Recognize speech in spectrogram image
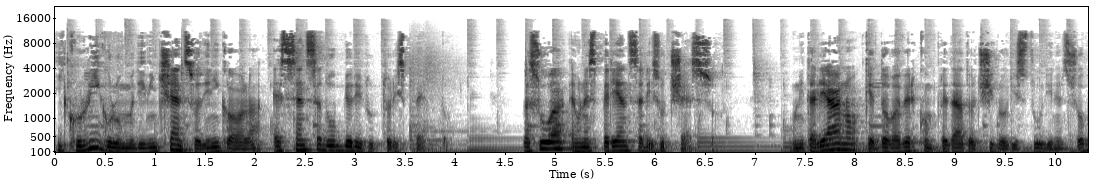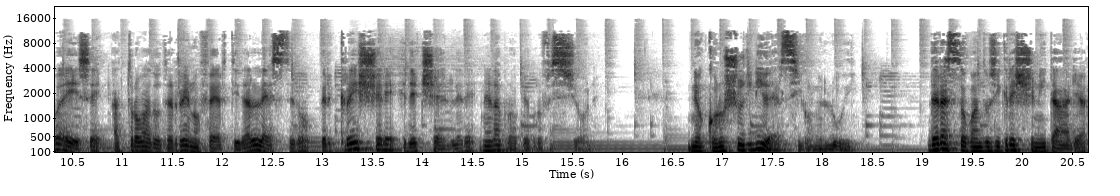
Il curriculum di Vincenzo Di Nicola è senza dubbio di tutto rispetto. La sua è un'esperienza di successo. Un italiano che dopo aver completato il ciclo di studi nel suo paese ha trovato terreno fertile all'estero per crescere ed eccellere nella propria professione. Ne ho conosciuti diversi come lui. Del resto quando si cresce in Italia,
